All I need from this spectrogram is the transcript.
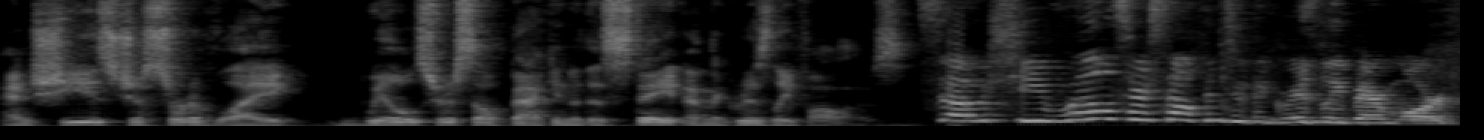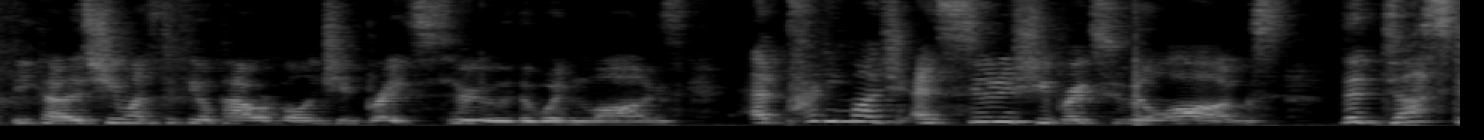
and she's just sort of like wills herself back into this state and the grizzly follows So she wills herself into the grizzly bear morph because she wants to feel powerful and she breaks through the wooden logs. And pretty much as soon as she breaks through the logs, the dust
